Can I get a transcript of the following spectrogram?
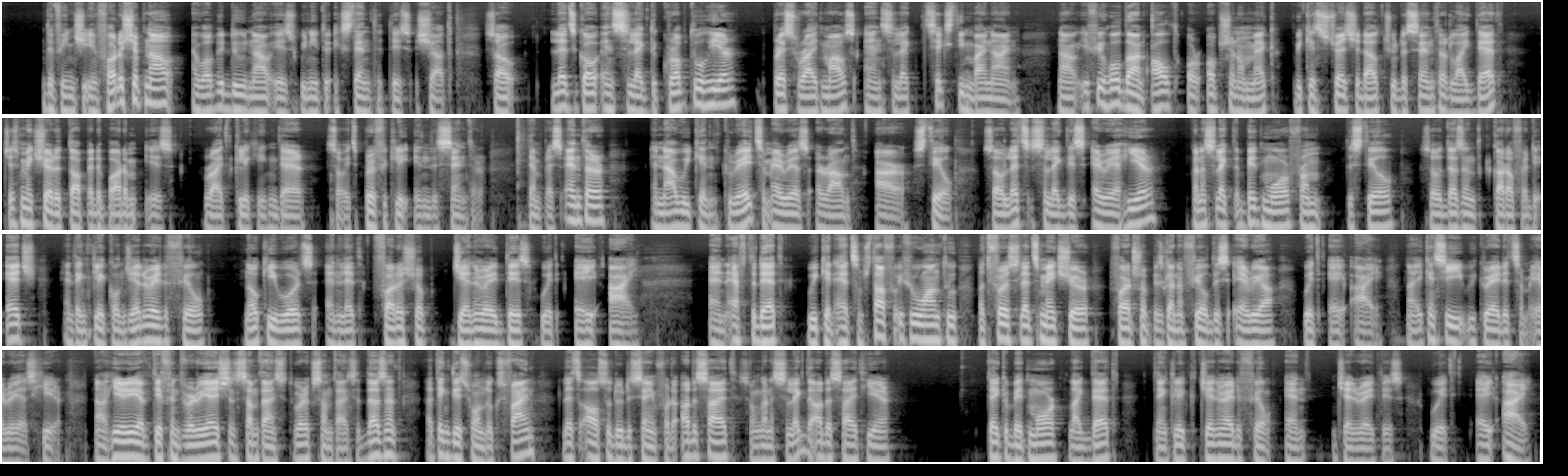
DaVinci in Photoshop now. And what we do now is we need to extend this shot. So let's go and select the crop tool here, press right mouse and select 16 by 9. Now, if you hold down Alt or Option on Mac, we can stretch it out to the center like that. Just make sure the top and the bottom is right clicking there. So it's perfectly in the center. Then press enter. And now we can create some areas around our still. So let's select this area here. I'm gonna select a bit more from the still so it doesn't cut off at the edge and then click on Generative Fill, no keywords and let Photoshop generate this with AI. And after that, we can add some stuff if we want to, but first let's make sure Photoshop is gonna fill this area with AI. Now you can see we created some areas here. Now here you have different variations. Sometimes it works, sometimes it doesn't. I think this one looks fine. Let's also do the same for the other side. So I'm gonna select the other side here, take a bit more like that, then click Generative Fill and generate this with AI.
